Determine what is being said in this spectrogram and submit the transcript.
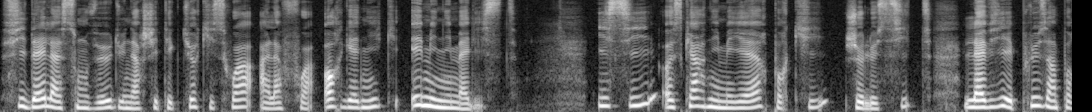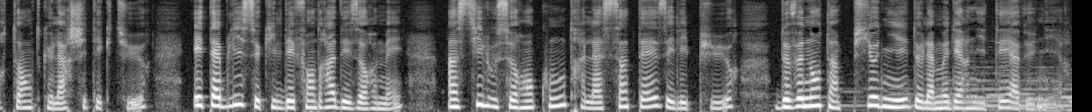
fidèles à son vœu d'une architecture qui soit à la fois organique et minimaliste. Ici, Oscar Niemeyer, pour qui, je le cite, la vie est plus importante que l'architecture, établit ce qu'il défendra désormais, un style où se rencontrent la synthèse et les purs, devenant un pionnier de la modernité à venir.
